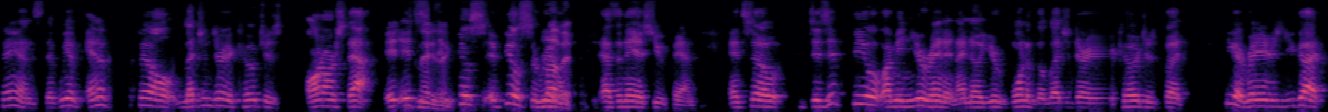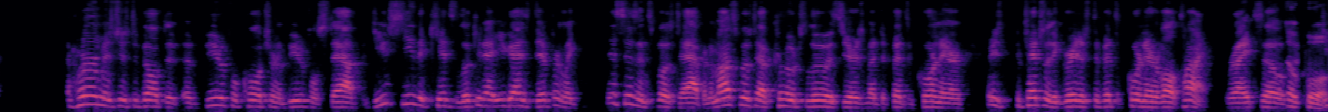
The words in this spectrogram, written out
fans that we have NFL legendary coaches on our staff. It, it's amazing. It feels it feels surreal it. As an ASU fan. And so, does it feel? I mean, you're in it, and I know you're one of the legendary coaches, but you got Raiders, you got Herm has just developed a, a, beautiful culture and a beautiful staff. Do you see the kids looking at you guys different? Like, this isn't supposed to happen. I'm not supposed to have Coach Lewis here as my defensive coordinator. He's potentially the greatest defensive coordinator of all time, right? So, so cool.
